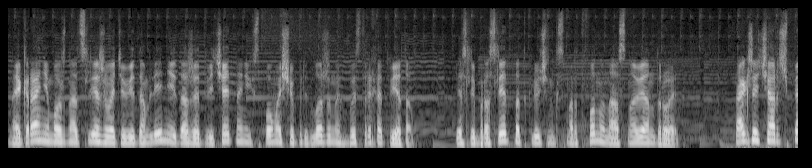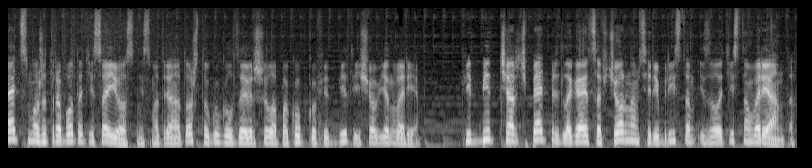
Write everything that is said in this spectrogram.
На экране можно отслеживать уведомления и даже отвечать на них с помощью предложенных быстрых ответов, если браслет подключен к смартфону на основе Android. Также Charge 5 сможет работать и с iOS, несмотря на то, что Google завершила покупку Fitbit еще в январе. Fitbit Charge 5 предлагается в черном, серебристом и золотистом вариантах.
